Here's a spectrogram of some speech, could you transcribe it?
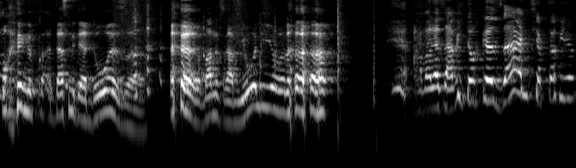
folgende Frage, das mit der Dose. Waren es Ravioli oder? Aber das habe ich doch gesagt. Ich habe doch hier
